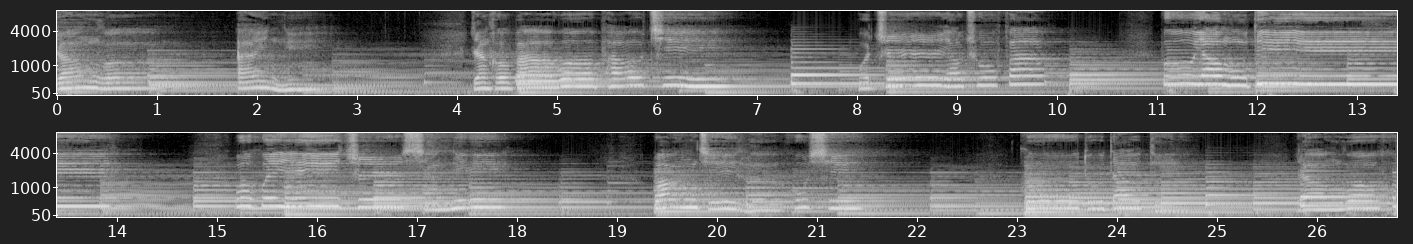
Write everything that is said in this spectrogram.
让我爱你，然后把我抛弃。我只要出发，要目的。我会一直想你，忘记了呼吸，孤独到底让我昏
